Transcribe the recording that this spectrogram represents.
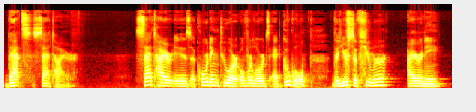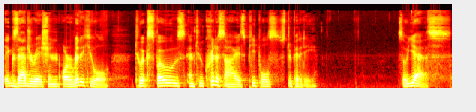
That's satire. Satire is, according to our overlords at Google, the use of humor, irony, exaggeration, or ridicule to expose and to criticize people's stupidity. So, yes,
